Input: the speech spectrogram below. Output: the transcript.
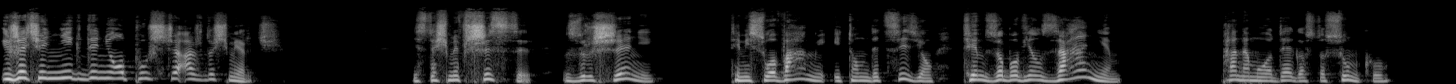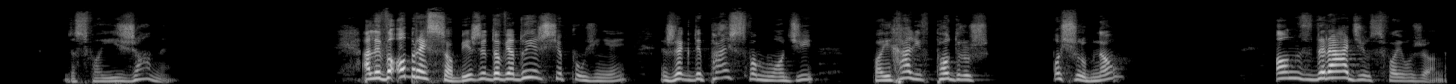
I że cię nigdy nie opuszczę aż do śmierci. Jesteśmy wszyscy wzruszeni tymi słowami i tą decyzją, tym zobowiązaniem pana młodego w stosunku do swojej żony. Ale wyobraź sobie, że dowiadujesz się później, że gdy państwo młodzi pojechali w podróż poślubną, on zdradził swoją żonę.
